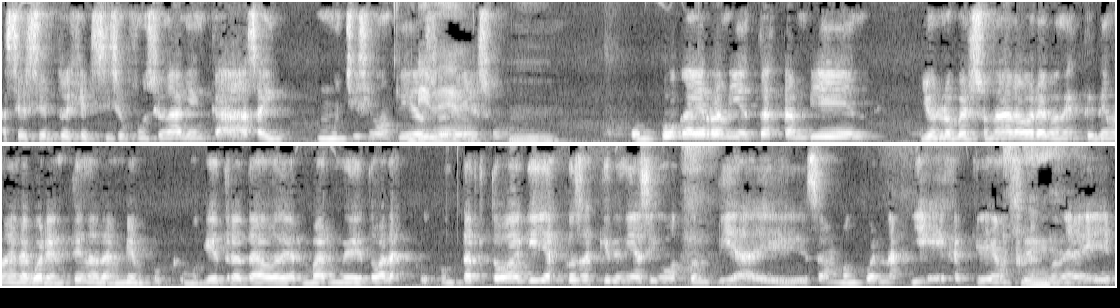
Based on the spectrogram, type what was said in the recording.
hacer ciertos ejercicios funcionales en casa. Hay muchísimos videos sobre eso, mm. con pocas herramientas también. Yo en lo personal ahora con este tema de la cuarentena también, pues como que he tratado de armarme de todas las, juntar todas aquellas cosas que tenía así como escondidas, esas mancuernas viejas que habían sí. alguna vez,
